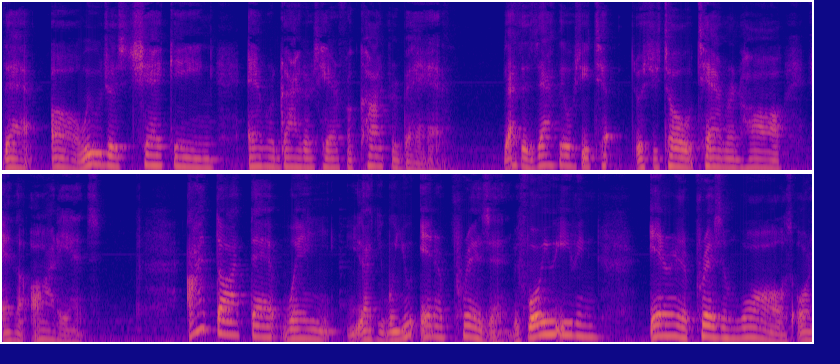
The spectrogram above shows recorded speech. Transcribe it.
that, oh, we were just checking Amber Guyger's hair for contraband. That's exactly what she, te- what she told Tamron Hall and the audience. I thought that when, like, when you enter prison, before you even enter the prison walls or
